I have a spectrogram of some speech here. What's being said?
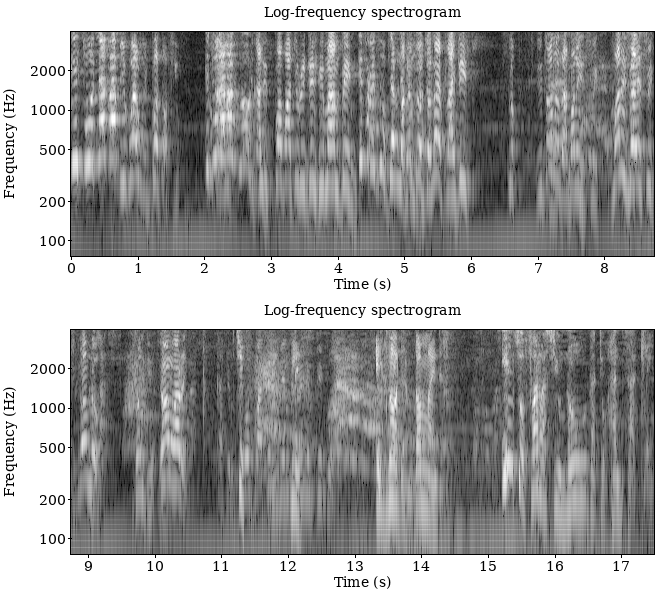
It will never be well with both of you. It will never be well. Look at this poverty-ridden human being. If I of them talking to Jonep like this, look, you don't know that money is sweet. Money is very sweet. You don't know, don't be. Don't worry. Chief, please. people. Ignore them, don't mind them. Insofar as you know that your hands are clean,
